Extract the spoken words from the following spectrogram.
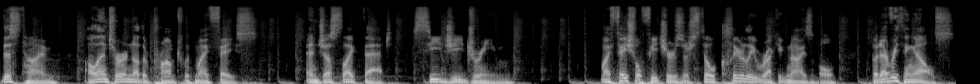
This time, I'll enter another prompt with my face. And just like that, CG Dream. My facial features are still clearly recognizable, but everything else,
